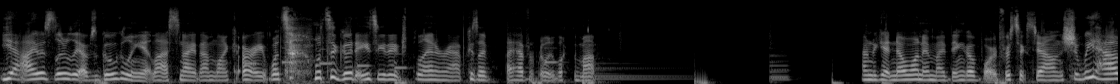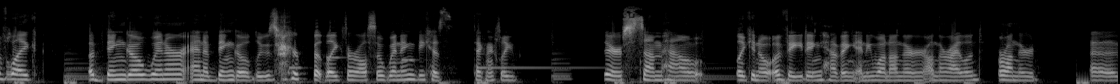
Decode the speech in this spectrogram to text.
Yeah, I was literally, I was Googling it last night. I'm like, all right, what's what's a good ACNH planner app? Because I, I haven't really looked them up. I'm gonna get no one in my bingo board for 60 islands. Should we have like a bingo winner and a bingo loser, but like they're also winning because technically they're somehow like you know evading having anyone on their on their island or on their uh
